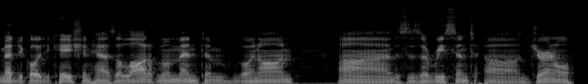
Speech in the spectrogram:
medical education has a lot of momentum going on. Uh, this is a recent uh, journal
